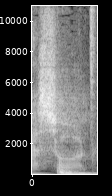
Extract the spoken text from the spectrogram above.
razón.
